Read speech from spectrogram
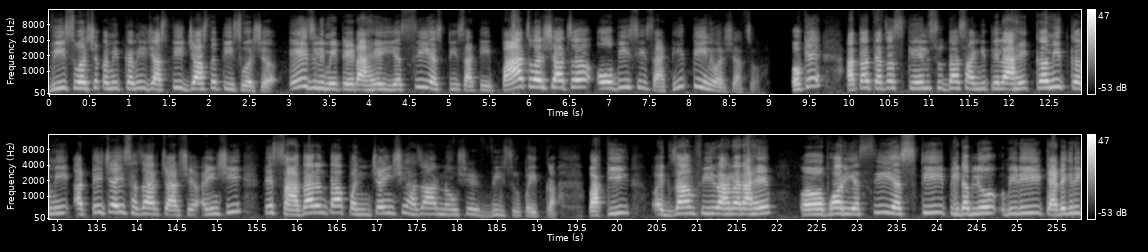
वीस वर्ष कमीत कमी जास्तीत जास्त तीस वर्ष. एज लिमिटेड आहे एस सी एस टीसाठी पाच वर्षाचं ओ बी सीसाठी तीन वर्षाचं. ओके आता त्याचा स्केल सुद्धा सांगितलेला आहे. कमीत कमी अठ्ठेचाळीस हजार चारशे ऐंशी ते साधारणतः पंच्याऐंशी हजार नऊशे वीस रुपये इतका. बाकी एक्झाम फी राहणार आहे. For S C S T P W B D category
